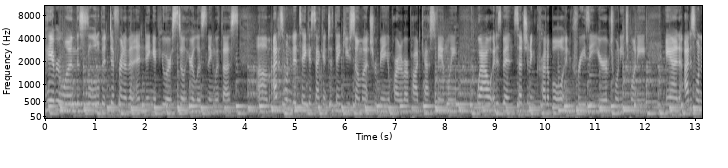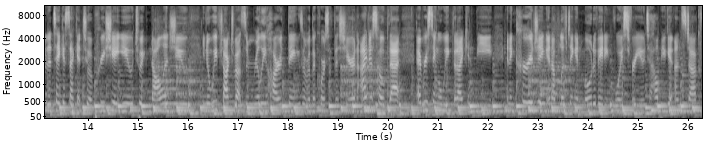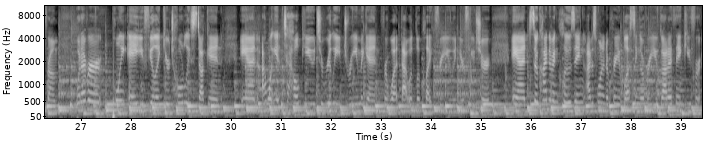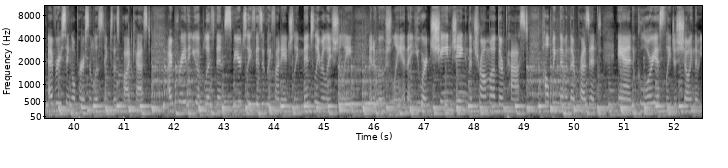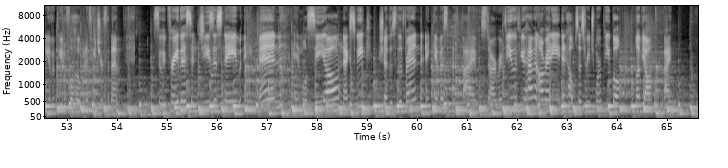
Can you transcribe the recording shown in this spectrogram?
Hey everyone, this is a little bit different of an ending if you are still here listening with us. Um, I just wanted to take a second to thank you so much for being a part of our podcast family. Wow, it has been such an incredible and crazy year of 2020. And I just wanted to take a second to appreciate you, to acknowledge you. You know, we've talked about some really hard things over the course of this year, and I just hope that every single week that I can be an encouraging and uplifting and motivating voice for you to help you get unstuck from whatever point A you feel like you're totally stuck in. And I want you to help you to really dream again for what that would look like for you in your future. And so, kind of in closing, I just wanted to pray a blessing over you. God, I thank you for every single person listening to this podcast. I pray that you uplift them spiritually, physically, financially, mentally, relationally, and emotionally, and that you are changing the trauma of their past, helping them in their present, and gloriously just showing them you have a beautiful hope and a future for them. So we pray this in Jesus' name, amen. And we'll see y'all next week. Share this with a friend and give us a five star review if you haven't already. It helps us reach more people. Love y'all. Bye.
